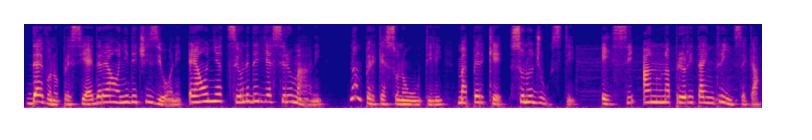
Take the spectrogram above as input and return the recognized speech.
devono presiedere a ogni decisione e a ogni azione degli esseri umani, non perché sono utili, ma perché sono giusti. Essi hanno una priorità intrinseca,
